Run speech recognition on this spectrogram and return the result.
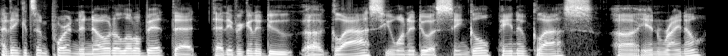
I think it's important to note a little bit that that if you're going to do uh, glass, you want to do a single pane of glass uh, in Rhino,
